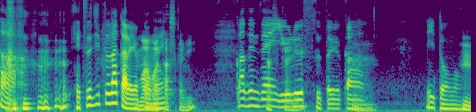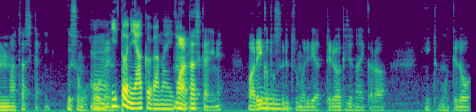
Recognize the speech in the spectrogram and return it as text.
はさ、切実だからよくまあまあない確かに。そこは全然許すというか、いいと思う。うん、うん、まあ確かに。嘘も方うん便。意図に悪がないじゃん。まあ確かにね。悪いことするつもりでやってるわけじゃないから、いいと思うけど、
